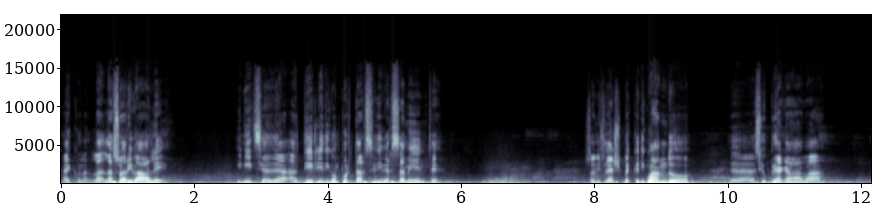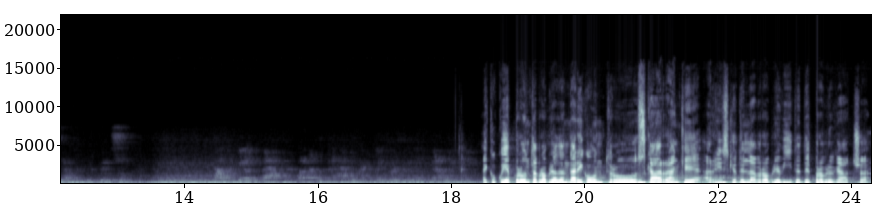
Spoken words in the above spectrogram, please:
ecco, la, la, sua rivale inizia a, a dirgli di comportarsi diversamente. Sono i flashback di quando eh, si ubriacava Ecco, qui è pronta proprio ad andare contro Scar anche a rischio della propria vita e del proprio caccia.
